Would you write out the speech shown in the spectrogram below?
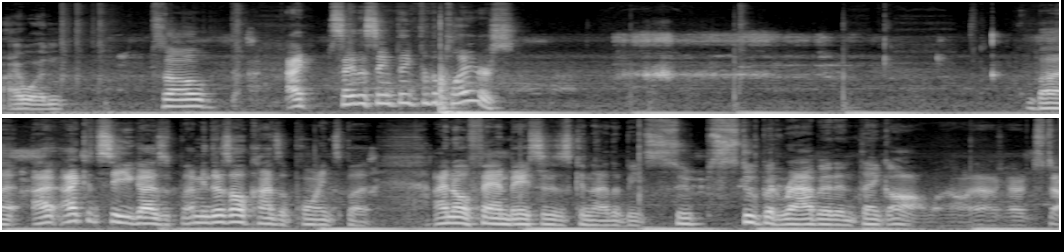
I wouldn't. So I say the same thing for the players. But I, I can see you guys. I mean, there's all kinds of points, but I know fan bases can either be stupid rabbit and think, oh, well, uh, uh,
